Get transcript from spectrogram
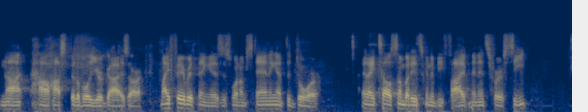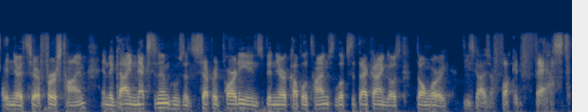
not how hospitable your guys are. My favorite thing is is when I'm standing at the door and I tell somebody it's going to be five minutes for a seat, and it's their first time, and the guy next to them, who's a separate party and has been there a couple of times, looks at that guy and goes, "Don't worry, these guys are fucking fast."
